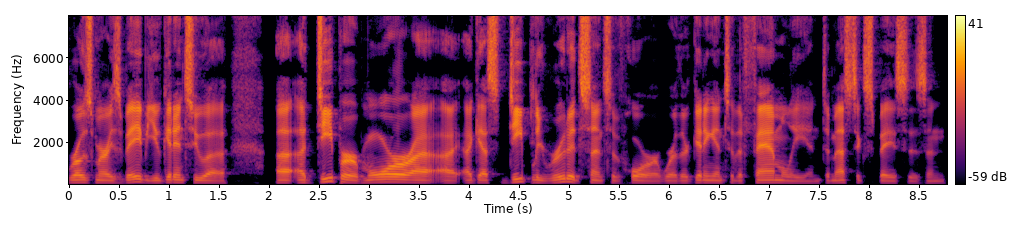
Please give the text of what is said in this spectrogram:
rosemary's baby you get into a a, a deeper more uh, I, guess deeply rooted sense of horror where they're getting into the family and domestic spaces and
